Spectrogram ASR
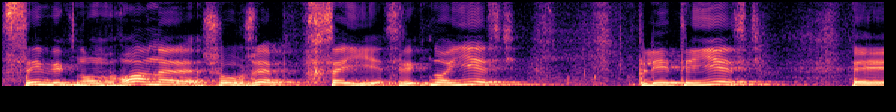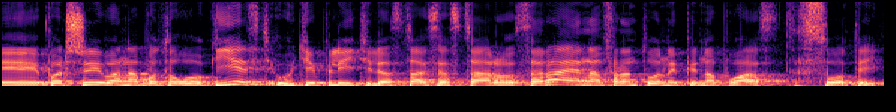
З цим вікном, головне, що вже все є. Вікно є, пліти є, подшива на потолок є, утеплитель остався старого сарая на фронтоні, пінопласт сотий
